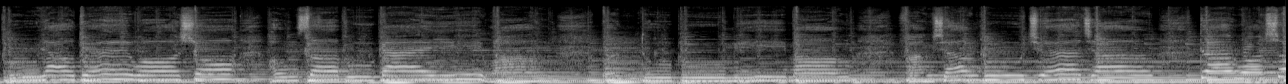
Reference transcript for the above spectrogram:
不要对我说红色不该遗忘。温度不迷茫，方向不倔强。对我说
